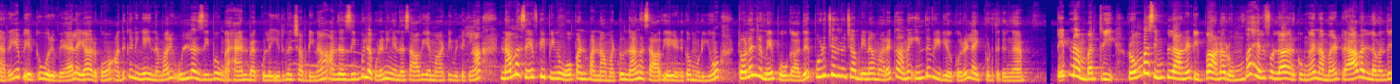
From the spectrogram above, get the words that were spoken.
நிறைய பேருக்கு ஒரு வேலையாக இருக்கும். அதுக்கு நீங்கள் இந்த மாதிரி உள்ள ஜிப் உங்கள் ஹேண்ட்பேக்குள்ளே இருந்துச்சு அப்படின்னா அந்த ஜிப்பில் கூட நீங்கள் இந்த சாவியை மாட்டி விட்டுக்கலாம். நம்ம சேஃப்டி பின் ஓப்பன் பண்ணால் மட்டும்தாங்க சாவியை எடுக்க முடியும். தொலைஞ்சுமே போகாது. பிடிச்சிருந்துச்சு அப்படின்னா மறக்காமல் இந்த வீடியோக்கு ஒரு லைக் கொடுத்துக்குங்க. டிப் நம்பர் த்ரீ ரொம்ப சிம்பிளான டிப்பு ஆனால் ரொம்ப ஹெல்ப்ஃபுல்லாக இருக்குங்க. நம்ம ட்ராவலில் வந்து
